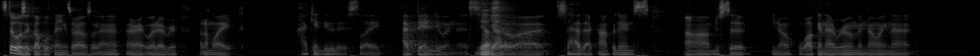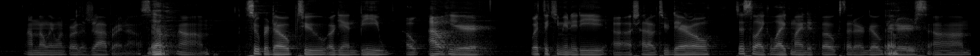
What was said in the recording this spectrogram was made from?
still was a couple things where I was like, eh, "All right, whatever," but I'm like, I can do this. Like I've been doing this. Yeah. Yeah. So uh, just to have that confidence, um, just to you know walk in that room and knowing that I'm the only one for this job right now. So um, super dope to again be out, out here with the community. Uh, shout out to Daryl. Just like like-minded folks that are go-getters. Um,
